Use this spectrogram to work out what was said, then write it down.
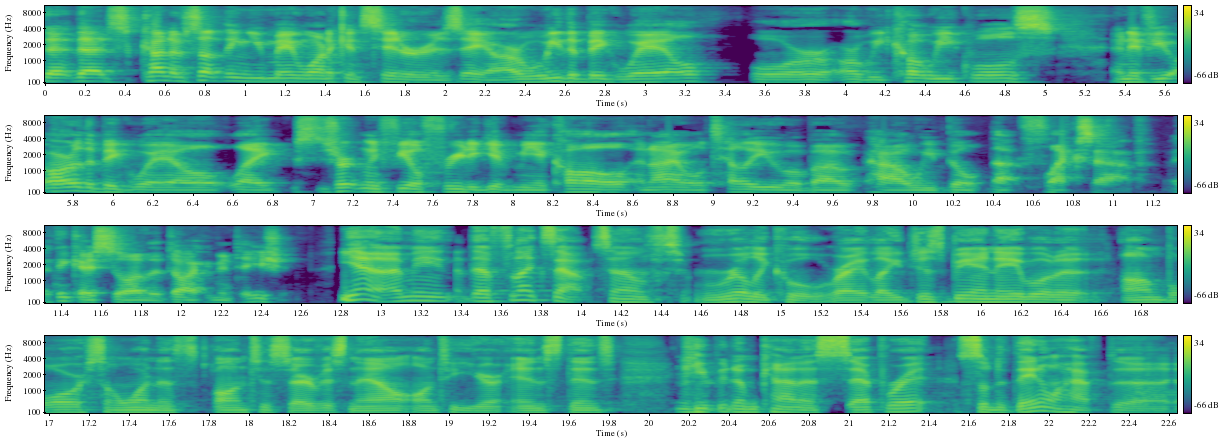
That that's kind of something you may want to consider is hey are we the big whale or are we co-equals? And if you are the big whale like certainly feel free to give me a call and i will tell you about how we built that flex app. I think i still have the documentation. Yeah, I mean, the Flex app sounds really cool, right? Like just being able to onboard someone that's onto ServiceNow, onto your instance, mm-hmm. keeping them kind of separate so that they don't have to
